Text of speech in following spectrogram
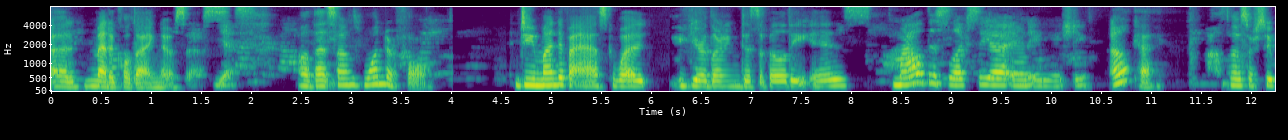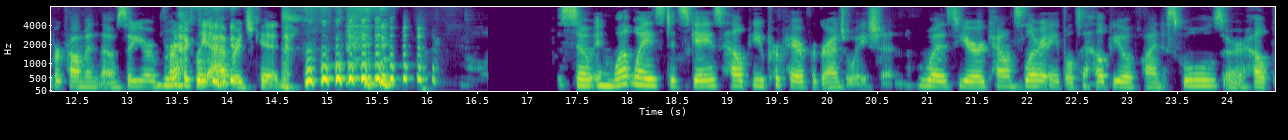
a medical diagnosis. Yes. Oh, that sounds wonderful. Do you mind if I ask what your learning disability is? Mild dyslexia and ADHD. Okay. Oh, those are super common though. So you're a Yeah. perfectly average kid. so, in what ways did SCAIHS help you prepare for graduation? Was your counselor able to help you apply to schools or help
